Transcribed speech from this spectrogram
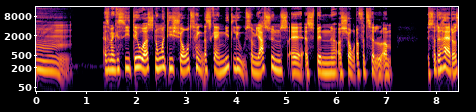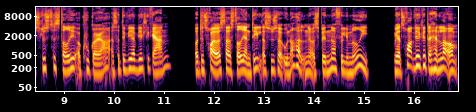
Mm, altså man kan sige, det er jo også nogle af de sjove ting, der sker i mit liv, som jeg synes øh, er, spændende og sjovt at fortælle om. Så det har jeg da også lyst til stadig at kunne gøre. Altså det vil jeg virkelig gerne. Og det tror jeg også, der er stadig en del, der synes er underholdende og spændende at følge med i. Men jeg tror virkelig, det handler om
